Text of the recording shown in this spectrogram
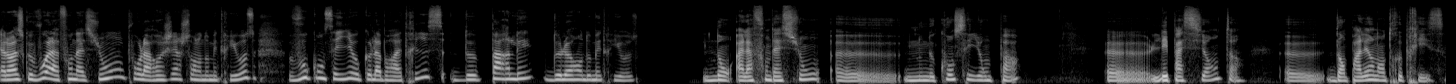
Alors, est-ce que vous, à la Fondation, pour la recherche sur l'endométriose, vous conseillez aux collaboratrices de parler de leur endométriose? Non, à la Fondation, euh, nous ne conseillons pas euh, les patientes euh, d'en parler en entreprise.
